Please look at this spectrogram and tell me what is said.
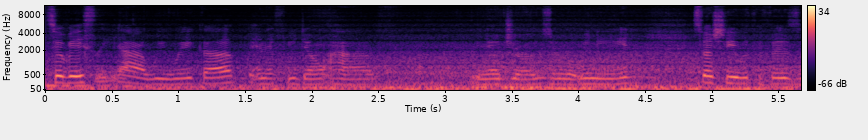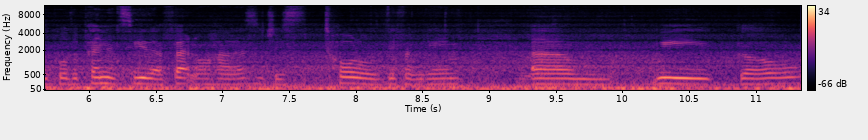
so basically, yeah, we wake up, and if we don't have you know drugs are what we need, especially with the physical dependency that fentanyl has, which is total different game. Um, we go,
